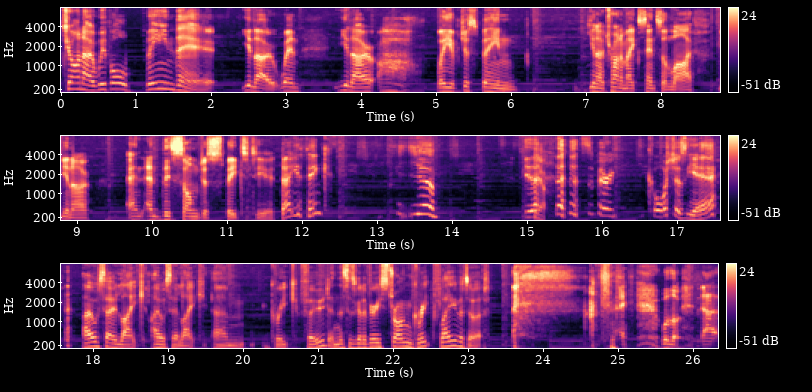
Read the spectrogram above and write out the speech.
Jono, we've all been there. You know, when, you know, oh, where you've just been, you know, trying to make sense of life. You know, and and this song just speaks to you, don't you think? yeah. Yeah, it's a very cautious. Yeah. I also like. I also like um, Greek food, and this has got a very strong Greek flavour to it. well, look, uh,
